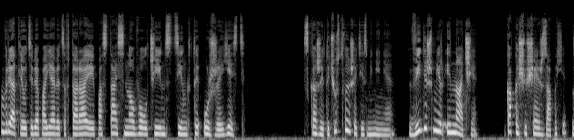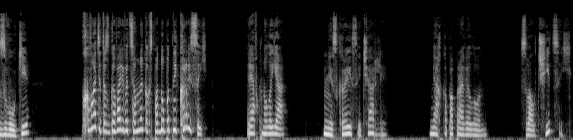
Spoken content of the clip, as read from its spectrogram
Вряд ли у тебя появится вторая ипостась, но волчьи инстинкты уже есть. Скажи, ты чувствуешь эти изменения? Видишь мир иначе? Как ощущаешь запахи, звуки? «Хватит разговаривать со мной, как с подопытной крысой!» — рявкнула я. «Не с крысой, Чарли», — мягко поправил он. «С волчицей».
